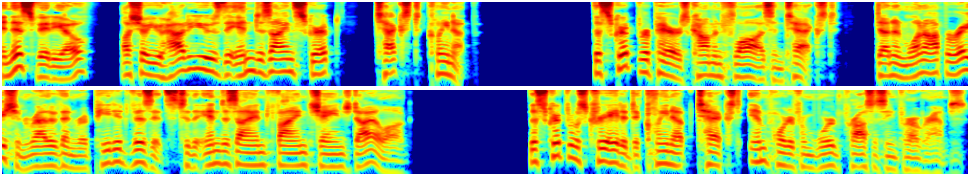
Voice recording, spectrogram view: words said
In this video, I'll show you how to use the InDesign script Text Cleanup. The script repairs common flaws in text, done in one operation rather than repeated visits to the InDesign Find Change dialog. The script was created to clean up text imported from word processing programs,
